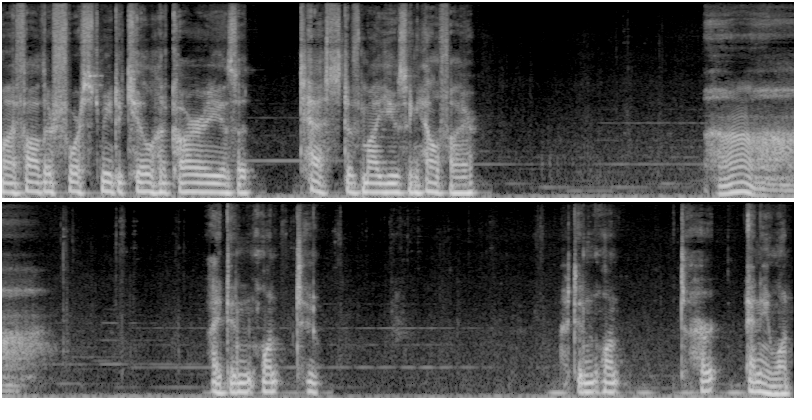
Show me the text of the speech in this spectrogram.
my father forced me to kill Hikari as a test of my using Hellfire. Ah. I didn't want to. I didn't want to hurt anyone.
